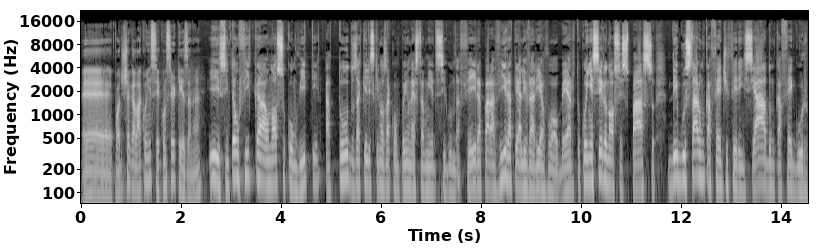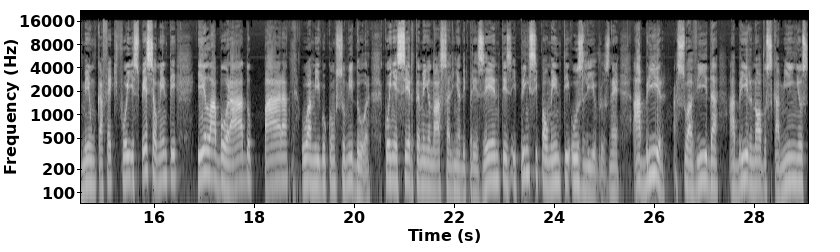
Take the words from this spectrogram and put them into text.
é, pode chegar lá conhecer com certeza, né? Isso, então fica o nosso convite a todos aqueles que nos acompanham nesta manhã de segunda-feira para vir até a Livraria Avô Alberto, conhecer o nosso nosso espaço, degustar um café diferenciado, um café gourmet, um café que foi especialmente elaborado para o amigo consumidor. Conhecer também a nossa linha de presentes e principalmente os livros, né? Abrir a sua vida, abrir novos caminhos,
